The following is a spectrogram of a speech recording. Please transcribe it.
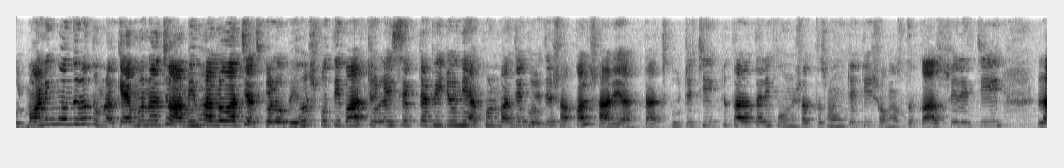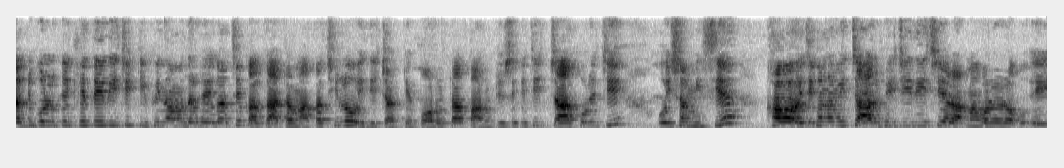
গুড মর্নিং বন্ধুরা, তোমরা কেমন আছো? আমি ভালো আছি। আজকে হলো বৃহস্পতিবার চলে এসেছে একটা ভিডিও নিয়ে। এখন বাজে ঘড়িতে সকাল সাড়ে আটটা। আজকে উঠেছি একটু তাড়াতাড়ি, পৌনে সাতটার সময় উঠেছি, সমস্ত কাজ সেরেছি। লাড্ডুগুলোকে খেতে দিয়েছি টিফিন আমাদের হয়ে গেছে। কালকে আটা মাখা ছিল, ওই দিয়ে চারটে পরোটা, পাউরুটি সেকেছি, চা করেছি, ওই সব মিশিয়ে খাওয়া হয়েছে। এখানে আমি চাল ভিজিয়ে দিয়েছি, আর রান্নাঘরের এই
